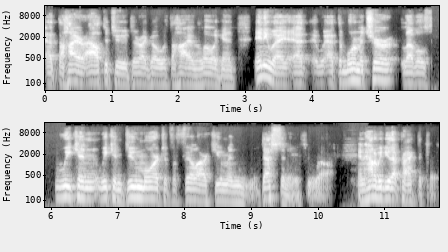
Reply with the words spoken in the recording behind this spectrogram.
at the higher altitudes there i go with the high and the low again. Anyway at, at the more mature levels we can we can do more to fulfill our human destiny if you will. And how do we do that practically?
